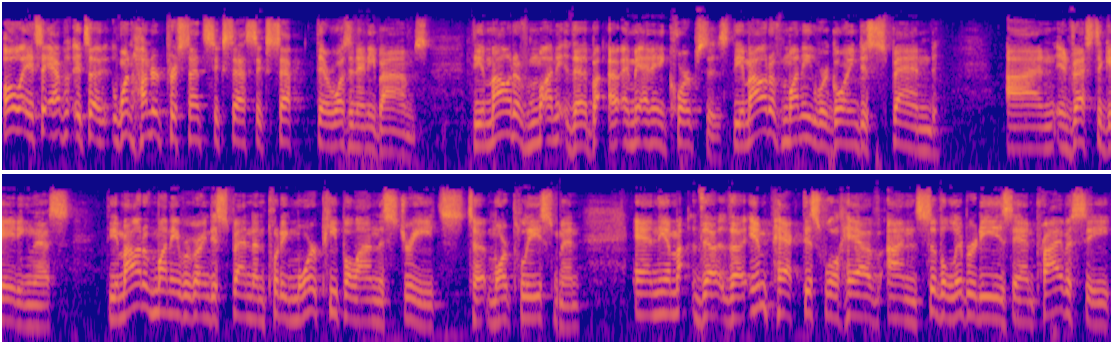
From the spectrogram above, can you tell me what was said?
Oh, it's a, it's a 100% success, except there wasn't any bombs. The amount of money, the, I mean, any corpses, the amount of money we're going to spend on investigating this the amount of money we're going to spend on putting more people on the streets, to more policemen, and the, the, the impact this will have on civil liberties and privacy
